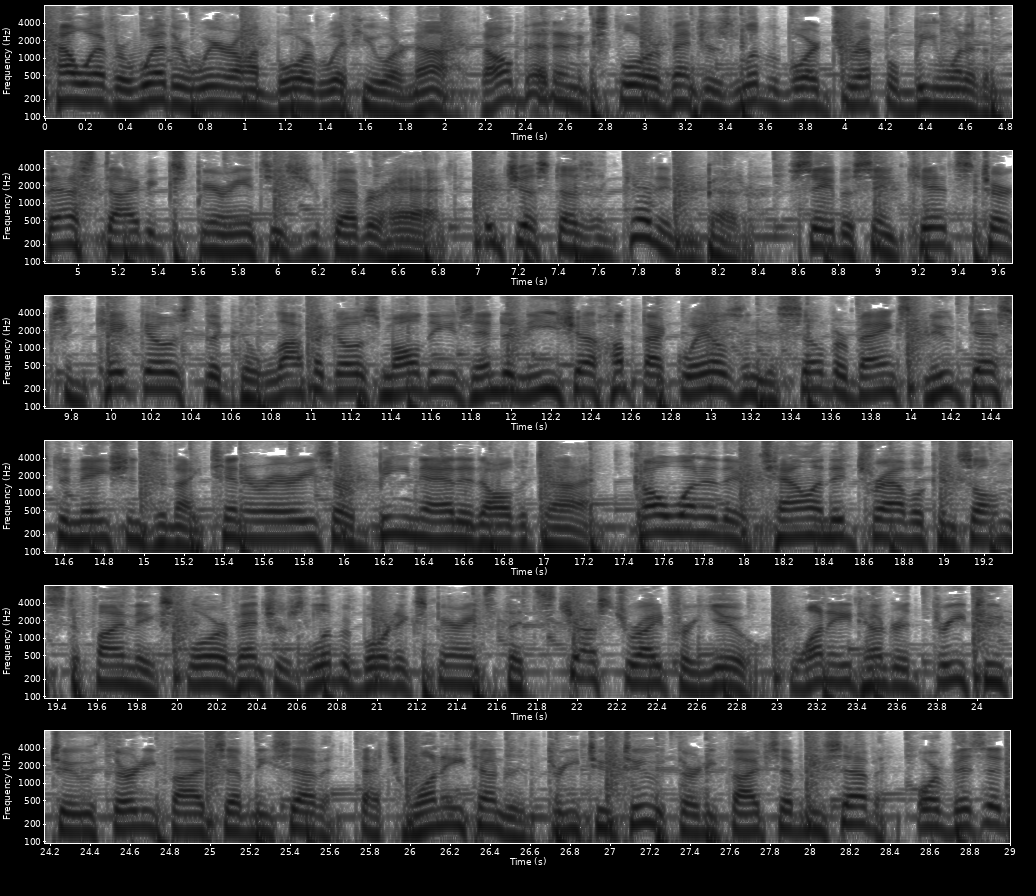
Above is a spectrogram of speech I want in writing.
However, whether we're on board with you or not, I'll bet an Explorer Ventures liveaboard trip will be one of the best dive experiences you've ever had. It just doesn't get any better. Saba St. Kitts, Turks and Caicos, the Galapagos, Maldives, Indonesia, humpback whales, and the Silver Banks, new destinations and itineraries are being added all the time. Call one of their talented travel consultants to find the Explorer Ventures liveaboard experience that's just right for you. 1 800 322 3577. That's 1 800 322 3577. Or visit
